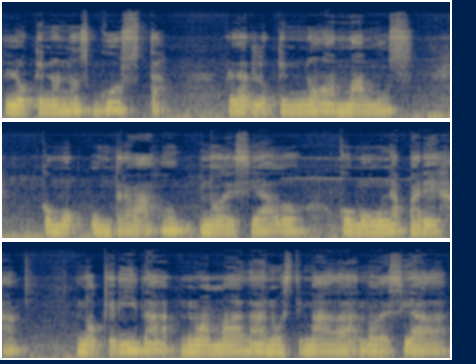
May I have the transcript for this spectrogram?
lo que no nos gusta, ¿verdad? Lo que no amamos, como un trabajo no deseado, como una pareja no querida, no amada, no estimada, no deseada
